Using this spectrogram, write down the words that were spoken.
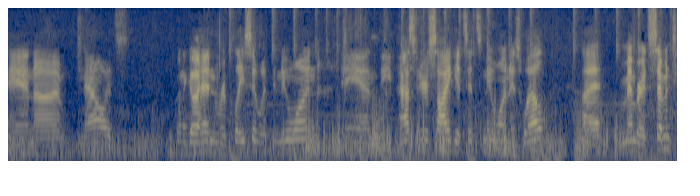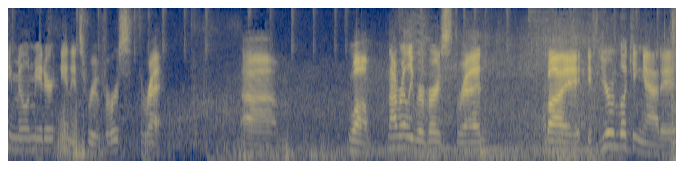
And uh, now it's going to go ahead and replace it with the new one. And the passenger side gets its new one as well. Uh, remember, it's 17 millimeter and it's reverse thread. Um, well, not really reverse thread, but if you're looking at it,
